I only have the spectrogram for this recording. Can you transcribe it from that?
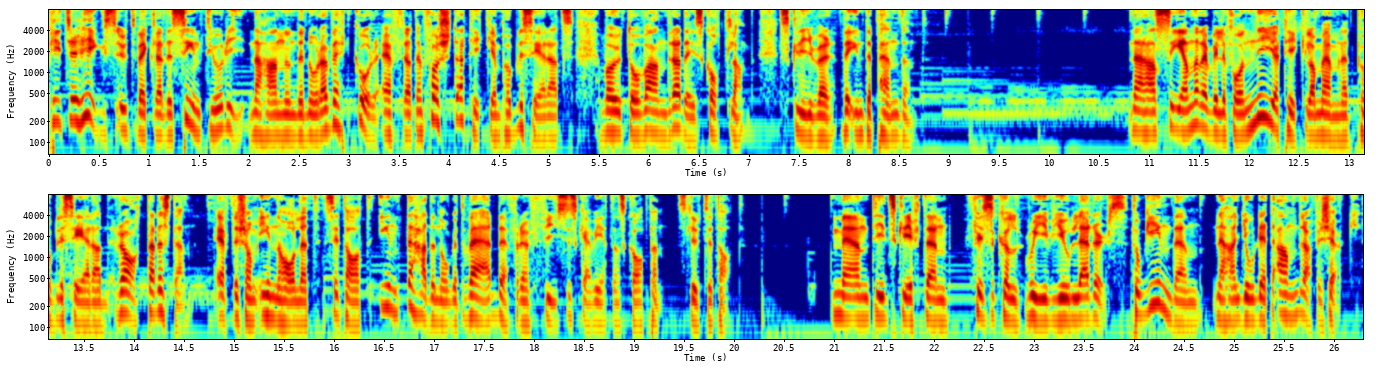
Peter Higgs utvecklade sin teori när han under några veckor efter att den första artikeln publicerats var ute och vandrade i Skottland, skriver The Independent. När han senare ville få en ny artikel om ämnet publicerad ratades den eftersom innehållet citat “inte hade något värde för den fysiska vetenskapen”. Slutcitat. Men tidskriften Physical Review Letters tog in den när han gjorde ett andra försök.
